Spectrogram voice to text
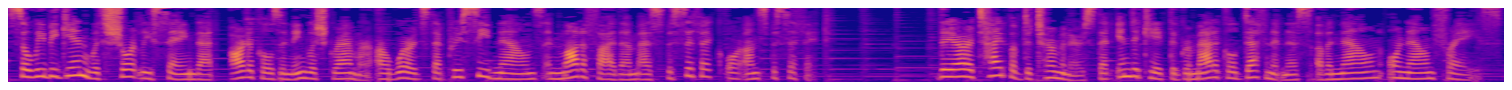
So we begin with shortly saying that articles in English grammar are words that precede nouns and modify them as specific or unspecific. They are a type of determiners that indicate the grammatical definiteness of a noun or noun phrase.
